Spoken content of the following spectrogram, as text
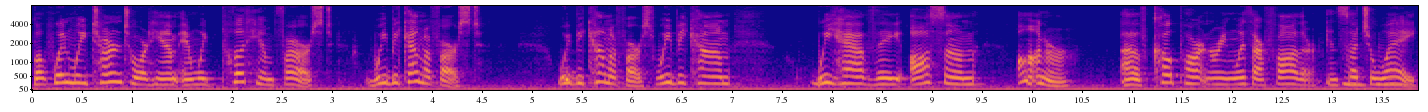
But when we turn toward Him and we put Him first, we become a first. We become a first. We become, we have the awesome honor of co partnering with our Father in such a mm-hmm. way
